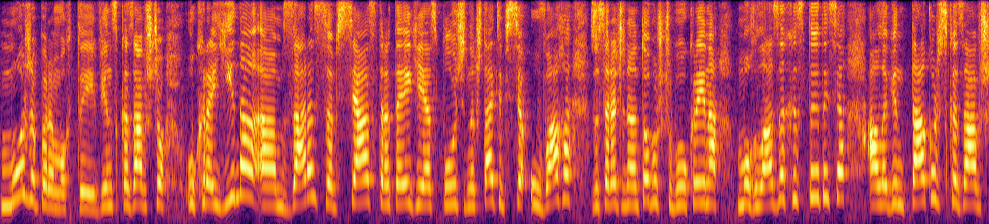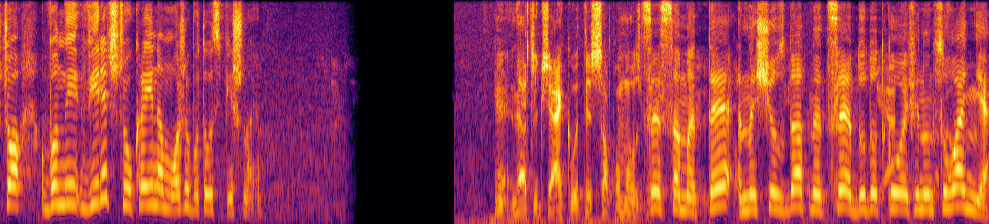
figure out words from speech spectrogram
може перемогти. Він сказав, що Україна е, зараз вся стратегія Сполучених Штатів, вся увага зосереджена на тому, щоб Україна могла захиститися. Але він також сказав, що вони вірять, що Україна може бути успішною. Це саме те, на що здатне це додаткове фінансування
